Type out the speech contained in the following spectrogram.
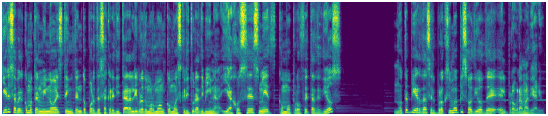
¿Quieres saber cómo terminó este intento por desacreditar al libro de Mormón como escritura divina y a José Smith como profeta de Dios? No te pierdas el próximo episodio de El Programa Diario.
